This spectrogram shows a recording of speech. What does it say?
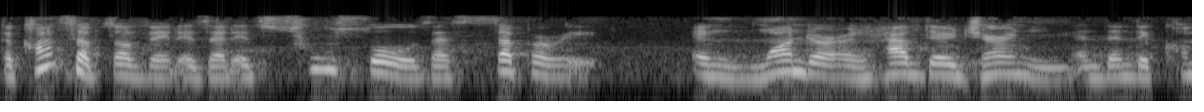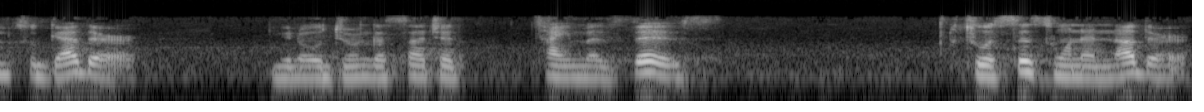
the concept of it is that it's two souls that separate and wander and have their journey, and then they come together. You know, during a, such a time as this to assist one another.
